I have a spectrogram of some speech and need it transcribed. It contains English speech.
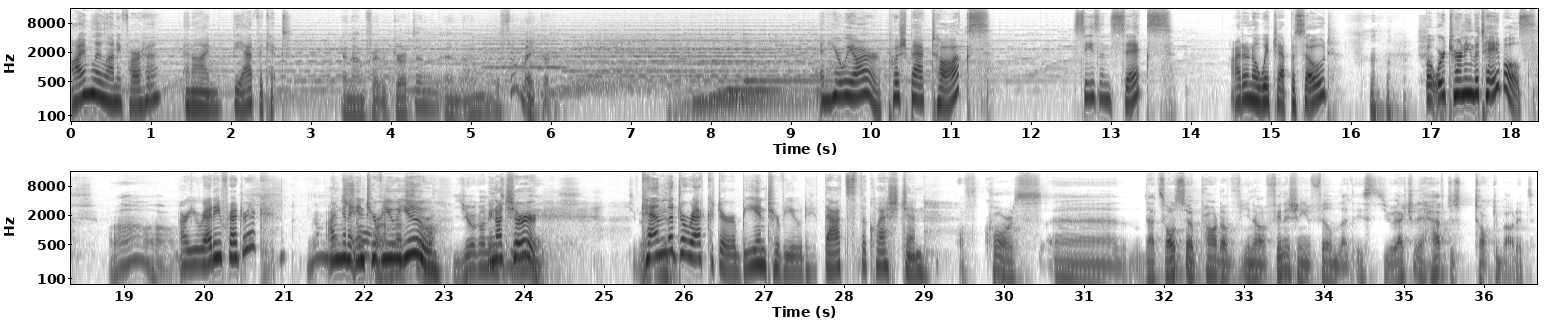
I'm Leilani Farha, and I'm the advocate. And I'm Fredrik Gertten, and I'm the filmmaker. And here we are, Pushback Talks, season six. I don't know which episode, but we're turning the tables. Oh. Are you ready, Frederick? I'm, I'm gonna sure. interview you. sure. You're going to You're not sure. Me. Can Yeah. the director be interviewed? That's the question. Course, uh, that's also a part of you know finishing a film. That is, you actually have to talk about it.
